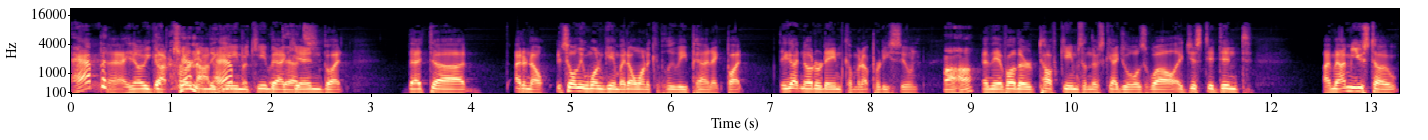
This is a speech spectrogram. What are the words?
happen? I know he got That hurt in the game. He came but back that's- in, but that uh, I don't know. It's only one game. I don't want to completely panic, but they got Notre Dame coming up pretty soon, Uh huh. and they have other tough games on their schedule as well. It just it didn't. I mean, I'm used to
